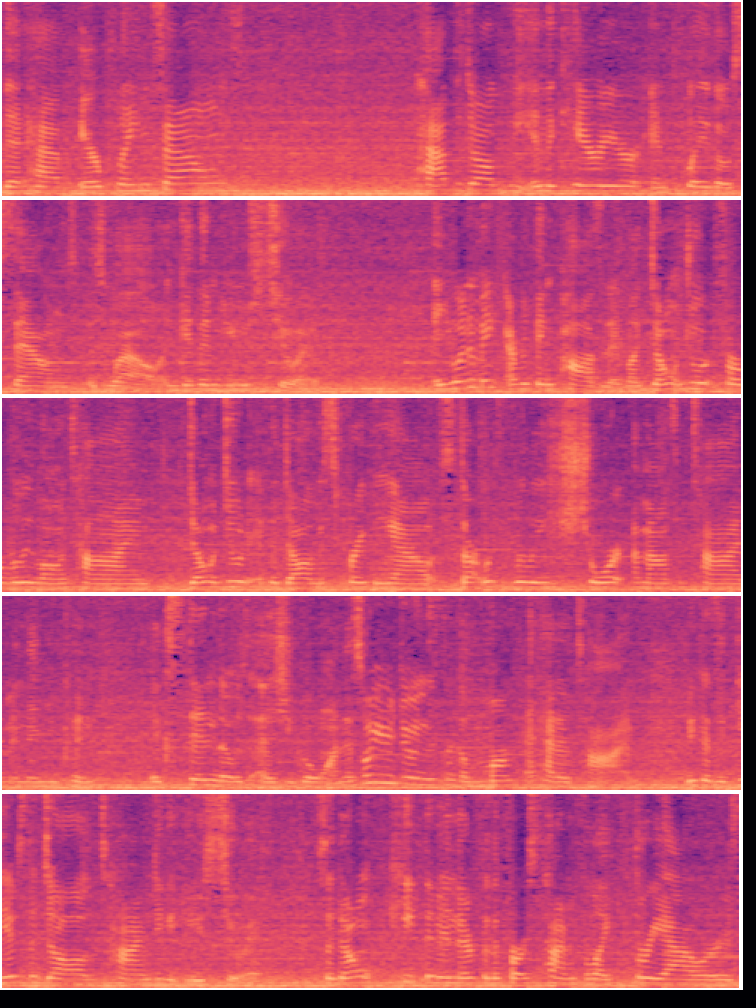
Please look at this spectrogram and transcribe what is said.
that have airplane sounds. Have the dog be in the carrier and play those sounds as well and get them used to it. And you want to make everything positive. Like don't do it for a really long time. Don't do it if the dog is freaking out. Start with really short amounts of time and then you can extend those as you go on. That's why you're doing this like a month ahead of time because it gives the dog time to get used to it. So don't keep them in there for the first time for like three hours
